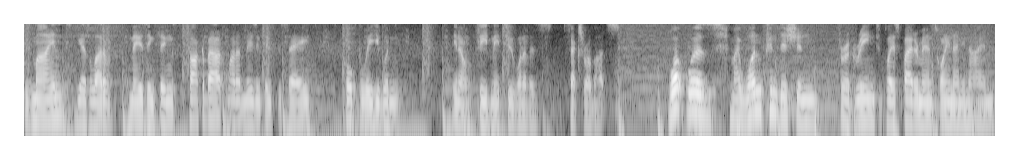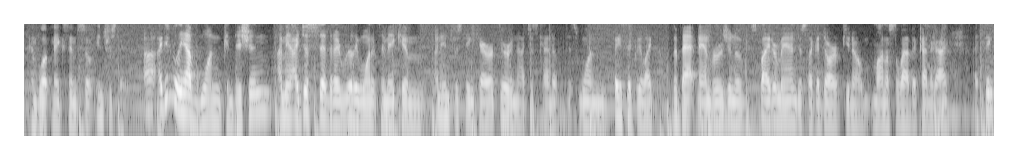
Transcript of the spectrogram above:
his mind. He has a lot of amazing things to talk about, a lot of amazing things to say. Hopefully he wouldn't, you know, feed me to one of his sex robots. What was my one condition for agreeing to play Spider-Man 2099 and what makes him so interesting? Uh, I didn't really have one condition. I mean, I just said that I really wanted to make him an interesting character and not just kind of this one, basically like the Batman version of Spider-Man, just like a dark, you know, monosyllabic kind of guy. I think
